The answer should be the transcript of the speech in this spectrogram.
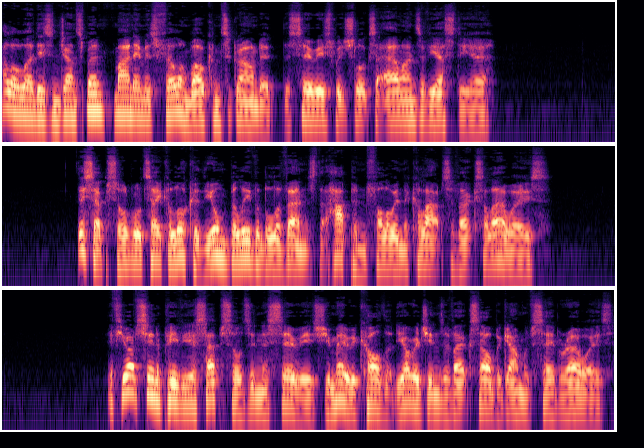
Hello, ladies and gentlemen. My name is Phil, and welcome to Grounded, the series which looks at airlines of yesteryear. This episode will take a look at the unbelievable events that happened following the collapse of XL Airways. If you have seen the previous episodes in this series, you may recall that the origins of XL began with Sabre Airways,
